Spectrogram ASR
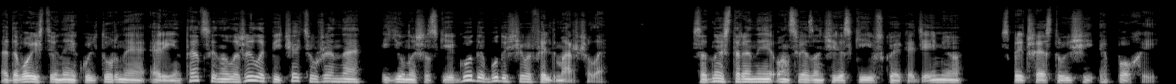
Двойственная культурная ориентация наложила печать уже на юношеские годы будущего фельдмаршала. С одной стороны, он связан через Киевскую академию с предшествующей эпохой.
